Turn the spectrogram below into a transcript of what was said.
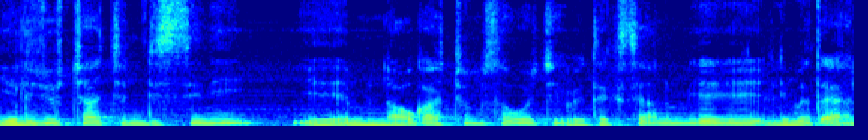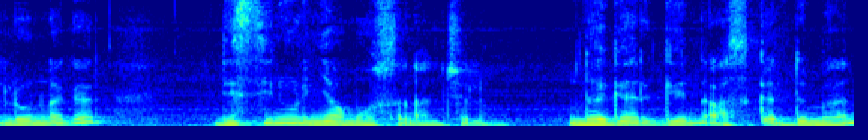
የልጆቻችን destiny የምናውቃቸውም ሰዎች የቤተክርስቲያንም ሊመጣ ያለውን ነገር destiny ውን እኛ መወሰን አንችልም። ነገር ግን አስቀድመን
